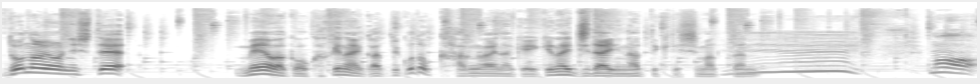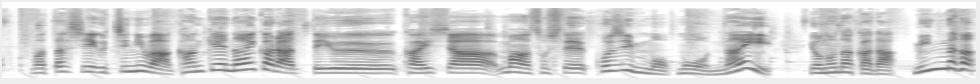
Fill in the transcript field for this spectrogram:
どのようにして迷惑をかけないかということを考えなきゃいけない時代になってきてしまったんもう私うちには関係ないからっていう会社まあそして個人ももうない世の中だみんな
